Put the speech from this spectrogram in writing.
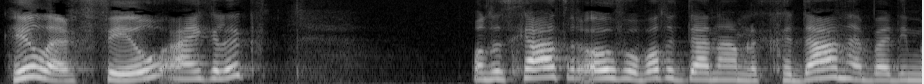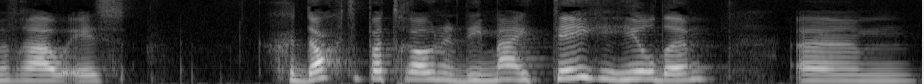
Heel erg veel eigenlijk. Want het gaat erover, wat ik daar namelijk gedaan heb bij die mevrouw, is gedachtepatronen die mij tegenhielden um,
